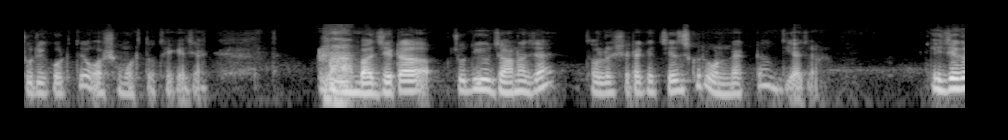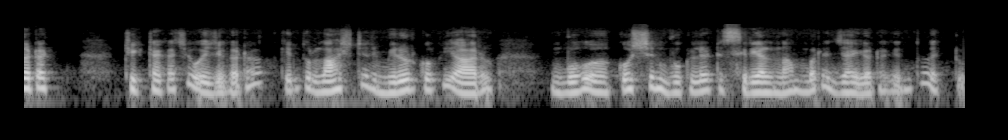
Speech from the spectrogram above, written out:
চুরি করতে অসমর্থ থেকে যায়। বা যেটা যদিও জানা যায়, তাহলে সেটাকে চেঞ্জ করে অন্য একটা দেওয়া যায় এই জায়গাটা ঠিকঠাক আছে, ওই জায়গাটা কিন্তু লাস্টের মিরর কপি আর বহু কোশ্চেন বুকলেট সিরিয়াল নাম্বারের জায়গাটা কিন্তু একটু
